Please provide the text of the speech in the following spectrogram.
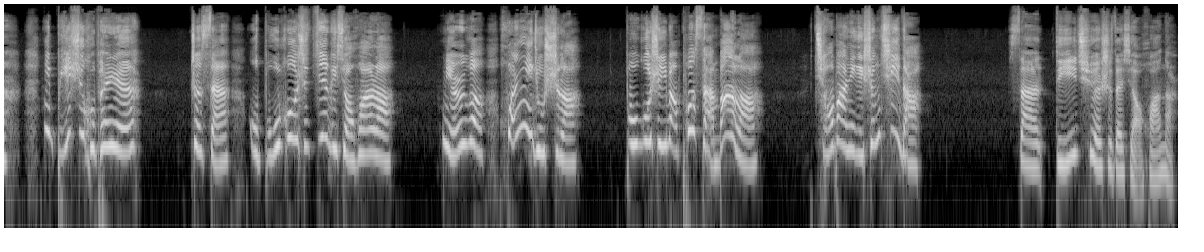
你别血口喷人！这伞我不过是借给小花了。”明儿个还你就是了，不过是一把破伞罢了。瞧把你给生气的。伞的确是在小花那儿，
